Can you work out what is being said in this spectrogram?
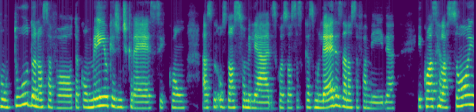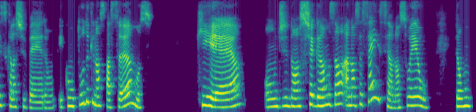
com tudo à nossa volta, com o meio que a gente cresce, com as, os nossos familiares, com as nossas com as mulheres da nossa família e com as relações que elas tiveram e com tudo que nós passamos, que é onde nós chegamos à nossa essência, ao nosso eu. Então,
